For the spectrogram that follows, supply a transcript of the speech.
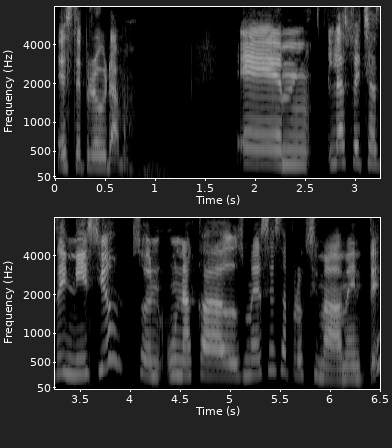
este programa. Em, las fechas de inicio son una cada dos meses aproximadamente.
